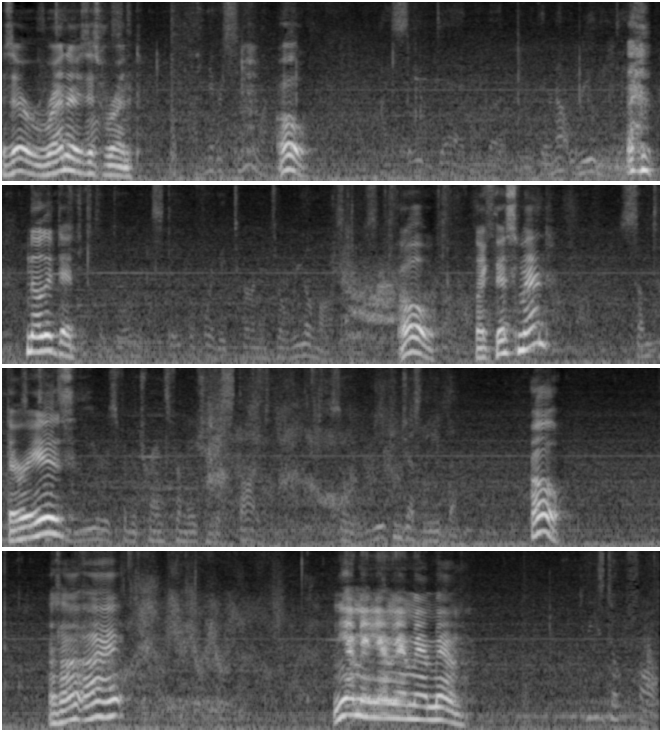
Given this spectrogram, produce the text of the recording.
Is there a run or is this run? Oh. I say dead, but they're not really dead. no, they're dead. Just a dormant state before they turn into real monsters. Oh, like this man? Sometimes There he is. years for the transformation to start. So you can just leave them. Oh. That's all, alright. Yum, yum, yum, yum, yum, yum. Please don't fall.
